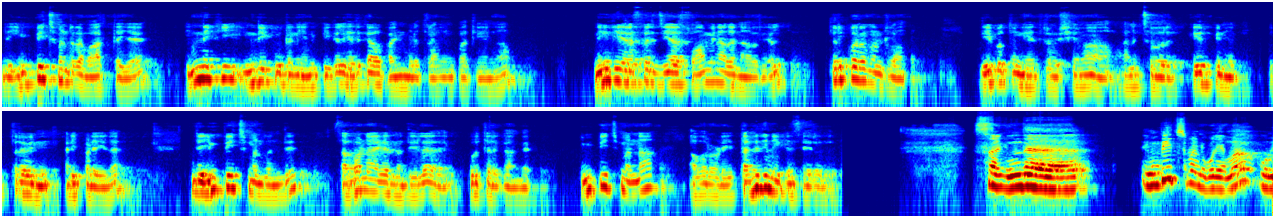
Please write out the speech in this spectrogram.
இந்த இம்பீச்மெண்ட்ற வார்த்தையை இன்னைக்கு இந்திய கூட்டணி எம்பிகள் எதுக்காக பயன்படுத்துறாங்கன்னு பாத்தீங்கன்னா நீதியரசர் ஜி ஆர் சுவாமிநாதன் அவர்கள் திருப்பரங்குன்றம் தீபத்துன் ஏற்ற விஷயமா அளிச்ச ஒரு தீர்ப்பின் உத்தரவின் அடிப்படையில இந்த இம்பீச்மெண்ட் வந்து சபாநாயகர் மத்தியில கொடுத்திருக்காங்க. இம்பீச்மெண்ட்னா அவருடைய தகுதி நீக்கம் செய்யறது சார் இந்த இம்பீச்மெண்ட் மூலியமா ஒரு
